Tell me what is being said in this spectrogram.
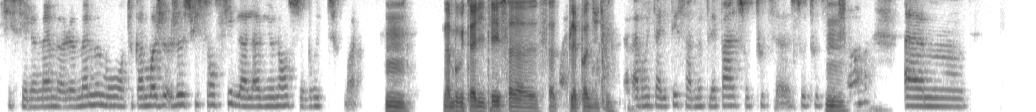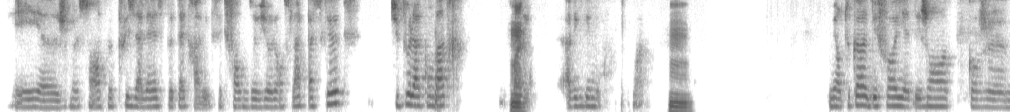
si c'est le même, le même mot. En tout cas, moi, je, je suis sensible à la violence brute. Voilà. Hmm. La brutalité, ça ne te plaît pas du tout. La brutalité, ça ne me plaît pas sous toutes, sous toutes ses hmm. formes. Euh, et euh, je me sens un peu plus à l'aise peut-être avec cette forme de violence-là parce que tu peux la combattre avec, des mots. Hmm. Mais en tout cas, des fois, il y a des gens, quand je,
